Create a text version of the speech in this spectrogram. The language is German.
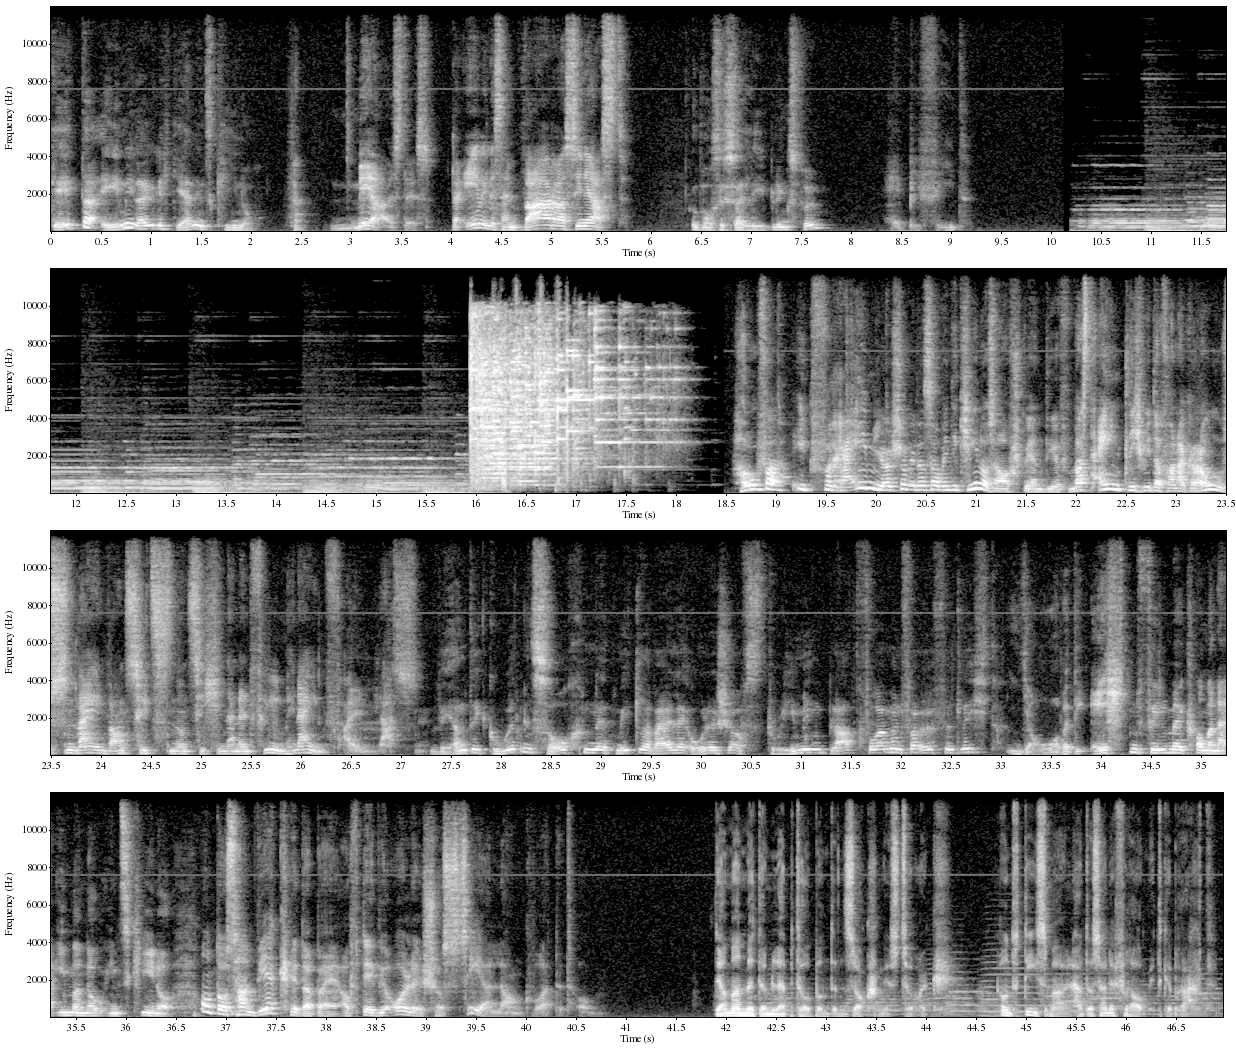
Geht der Emil eigentlich gern ins Kino? Mehr als das. Der Emil ist ein wahrer Cineast. Und was ist sein Lieblingsfilm? Happy Feet? Hofer, ich freu mich ja schon wieder so, wenn die Kinos aufsperren dürfen. Was endlich wieder vor einer großen Leinwand sitzen und sich in einen Film hineinfallen lassen. Werden die guten Sachen nicht mittlerweile alle schon auf Streaming-Plattformen veröffentlicht? Ja, aber die echten Filme kommen auch immer noch ins Kino. Und da sind Werke dabei, auf die wir alle schon sehr lang gewartet haben. Der Mann mit dem Laptop und den Socken ist zurück. Und diesmal hat er seine Frau mitgebracht.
